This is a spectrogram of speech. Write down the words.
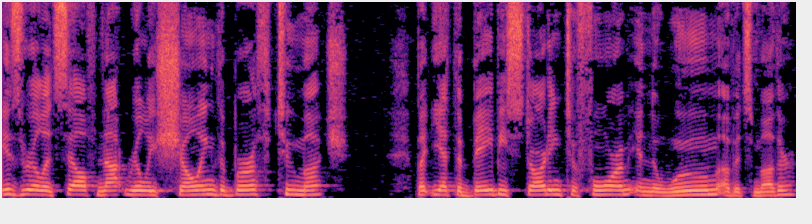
Israel itself not really showing the birth too much. but yet the baby starting to form in the womb of its mother.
